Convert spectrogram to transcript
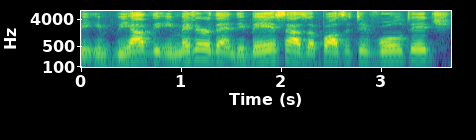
The, we have the emitter, then the base has a positive voltage,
